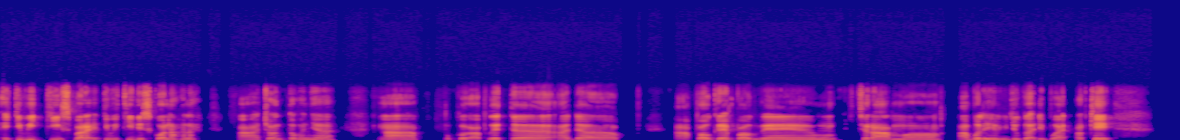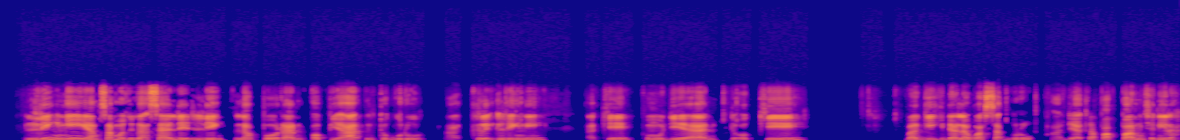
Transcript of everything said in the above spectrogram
aktiviti, sebarang aktiviti di sekolah lah. Uh, contohnya, uh, apa kata ada uh, program-program ceramah. Uh, boleh juga dibuat. Okey. Link ni yang sama juga salin link laporan OPR untuk guru. Ha, klik link ni. Okey, kemudian klik okey. Bagi dalam WhatsApp guru. Ha, dia akan papar macam ni lah.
